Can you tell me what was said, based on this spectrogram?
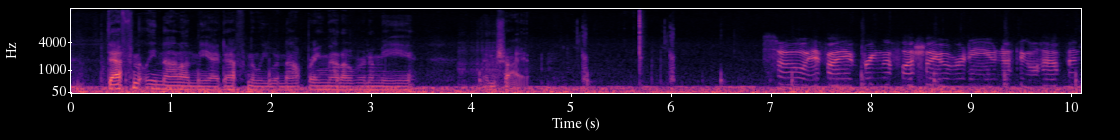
definitely not on me. I definitely would not bring that over to me and try it. So if I bring the flashlight over to you, nothing will happen?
